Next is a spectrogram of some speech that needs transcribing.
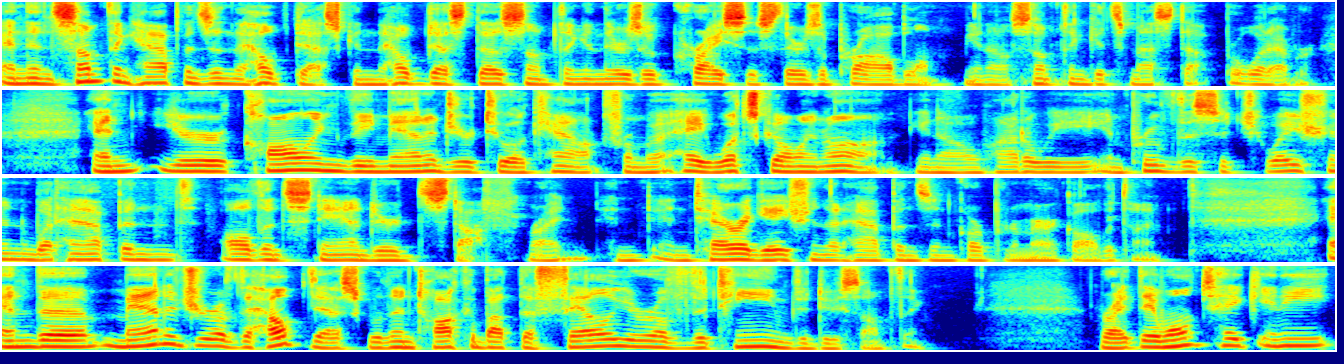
And then something happens in the help desk, and the help desk does something, and there's a crisis, there's a problem, you know, something gets messed up or whatever, and you're calling the manager to account from a hey, what's going on? You know, how do we improve the situation? What happened? All the standard stuff, right? In, interrogation that happens in corporate America all the time. And the manager of the help desk will then talk about the failure of the team to do something, right? They won't take any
